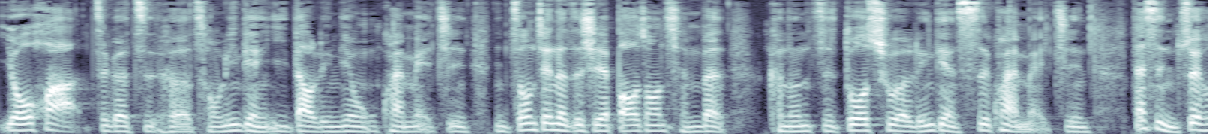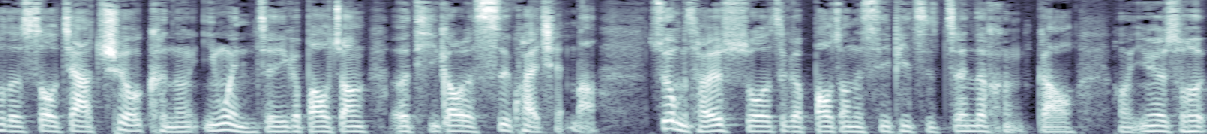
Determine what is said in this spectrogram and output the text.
优化这个纸盒从零点一到零点五块美金，你中间的这些包装成本可能只多出了零点四块美金，但是你最后的售价却有可能因为你这一个包装而提高了四块钱嘛，所以我们才会说这个包装的 CP 值真的很高哦，因为说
